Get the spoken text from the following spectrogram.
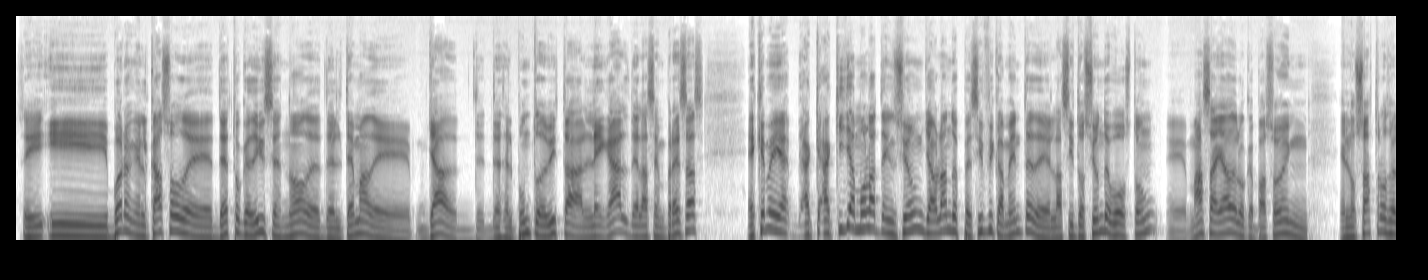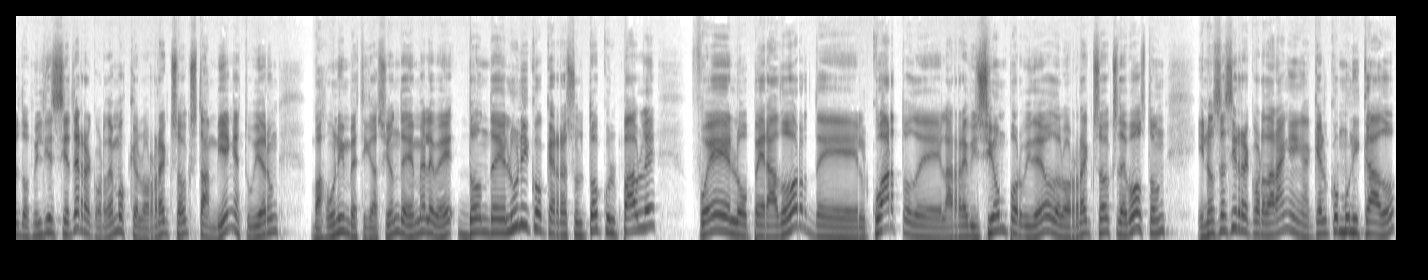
Sí, y bueno, en el caso de, esto que dices, ¿no? del tema de ya desde el punto de vista legal de las empresas, es que me, aquí llamó la atención, ya hablando específicamente de la situación de Boston, eh, más allá de lo que pasó en, en, los Astros del 2017, recordemos que los Red Sox también estuvieron bajo una investigación de MLB, donde el único que resultó culpable fue el operador del cuarto de la revisión por video de los Red Sox de Boston. Y no sé si recordarán en aquel comunicado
